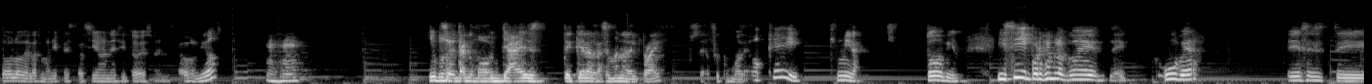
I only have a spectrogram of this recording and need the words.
todo lo de las manifestaciones y todo eso en Estados Unidos. Y pues ahorita como ya es de que era la semana del Pride, pues fue como de, ok, pues mira, todo bien. Y sí, por ejemplo, Uber es este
